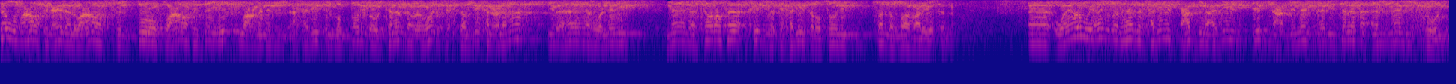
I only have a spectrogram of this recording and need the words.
تو ما عرف العلل وعرف الطرق وعرف إزاي يطلع من الأحاديث المضطربة والكلام ده ويوجه ترجيح العلماء يبقى هذا هو الذي نال شرف خدمة حديث الرسول صلى الله عليه وسلم. ويروي أيضا هذا الحديث عبد العزيز ابن عبد الله بن أبي سلمة الماجشون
